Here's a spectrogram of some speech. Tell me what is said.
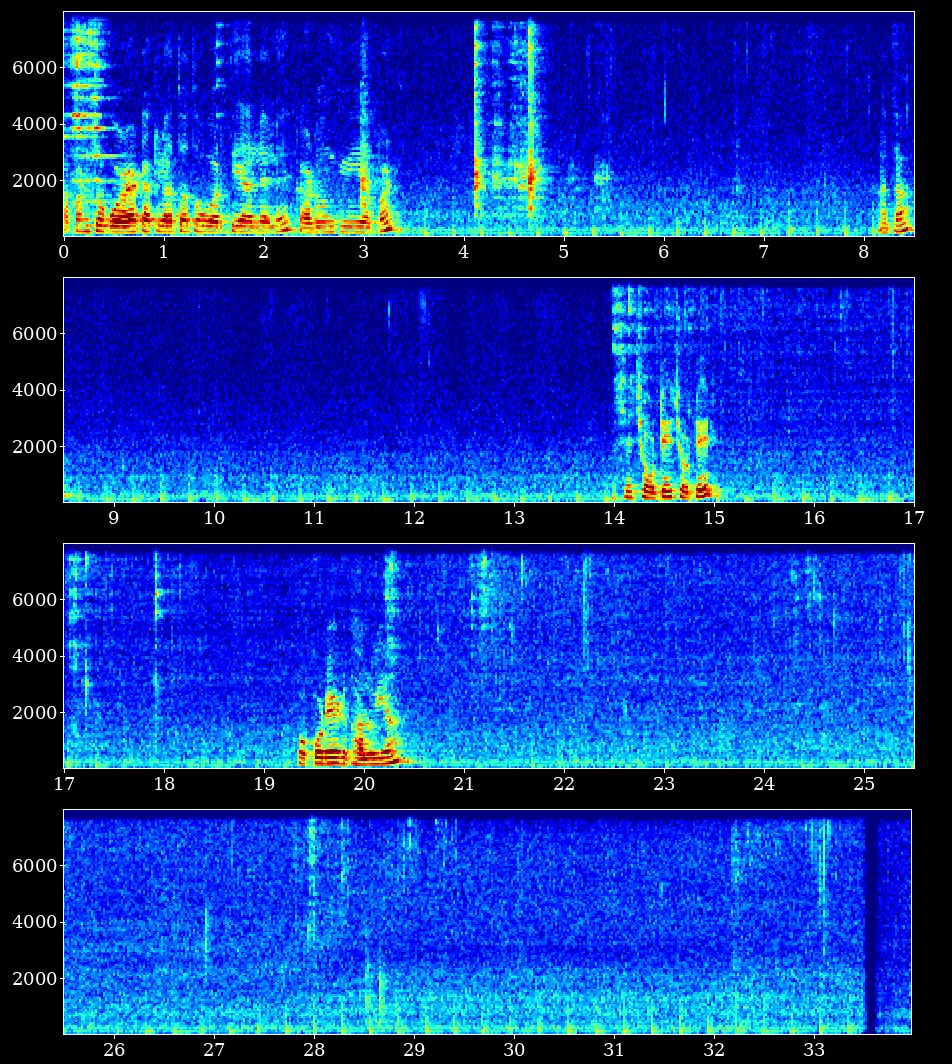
आपण जो गोळा टाकला होता तो वरती आलेला आहे. काढून घेऊया आपण. आता असे छोटे छोटे पकोडे घालूया.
